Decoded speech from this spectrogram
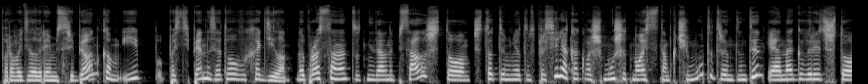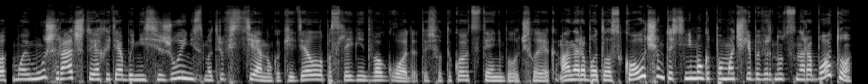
проводила время с ребенком и постепенно из этого выходила. Но просто она тут недавно писала, что что-то меня там спросили, а как ваш муж относится там к чему-то, трын -тын -тын. и она говорит, что мой муж рад, что я хотя бы не сижу и не смотрю в стену, как я делала последние два года. То есть вот такое вот состояние было у человека. Она работала с коучем, то есть они могут помочь либо вернуться на работу,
